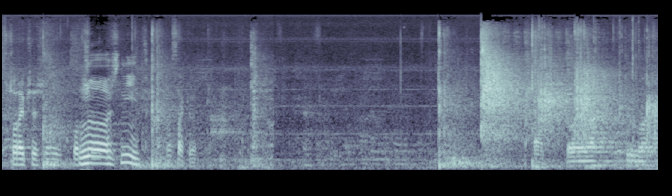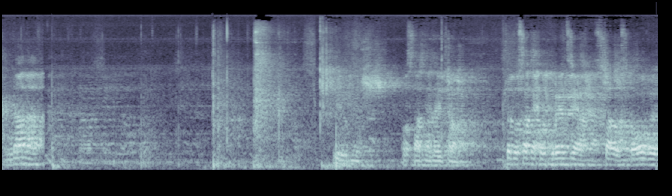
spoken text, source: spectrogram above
No wczoraj przecież on popsuł No, już nic. masakrę. Kolejna próba udana. I również ostatnia zaliczona. Przedostatnia konkurencja strzału z połowy.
